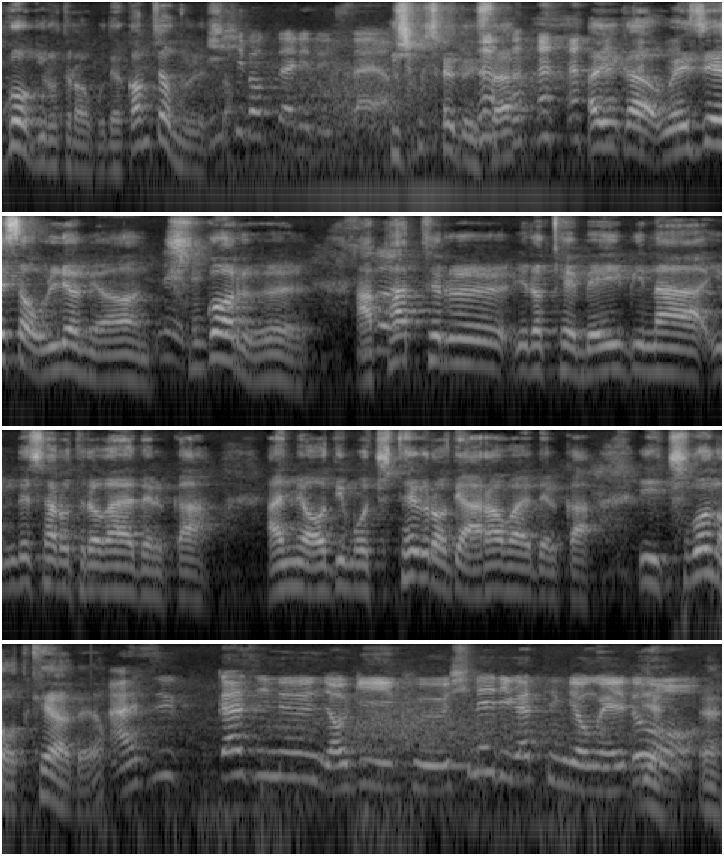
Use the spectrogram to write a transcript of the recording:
6억 이러더라고. 내가 깜짝 놀랐어. 20억짜리도 있어요. 20억짜리도 있어요? 아니, 그러니까 외지에서 오려면 네네. 주거를 아파트를 이렇게 매입이나 임대차로 들어가야 될까? 아니면 어디 뭐 주택을 어디 알아봐야 될까? 이 주거는 어떻게 해야 돼요? 아직 까지는 여기 그 시내리 같은 경우에도 예, 예.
